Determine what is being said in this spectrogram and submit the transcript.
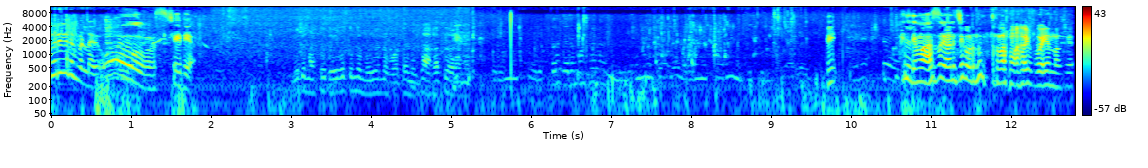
മുരുകനും പിള്ളേർ ഓ ശരിയാ. ഏയ്, വലിയ മാസ് കാണിച്ചു കൊടുത്ത് മാറിപ്പോയെന്നൊക്കെ.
